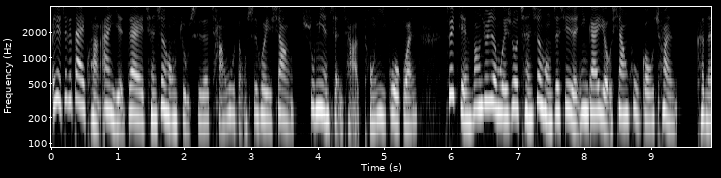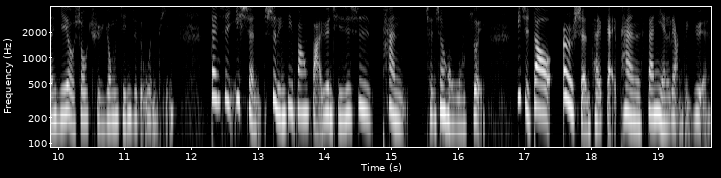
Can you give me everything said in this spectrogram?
而且这个贷款案也在陈胜鸿主持的常务董事会上书面审查同意过关，所以检方就认为说陈胜鸿这些人应该有相互勾串。可能也有收取佣金这个问题，但是一审士林地方法院其实是判陈胜鸿无罪，一直到二审才改判三年两个月。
